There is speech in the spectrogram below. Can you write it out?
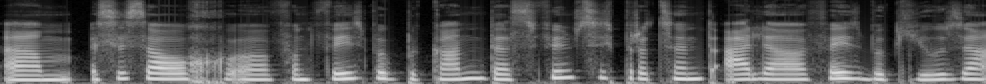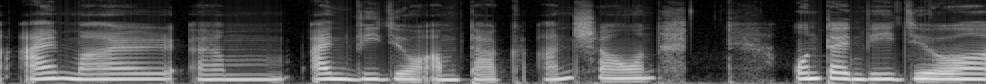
Um, ähm, es ist auch uh, von Facebook bekannt, dass 50% aller Facebook-User einmal um, ähm, ein Video am Tag anschauen und ein Video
